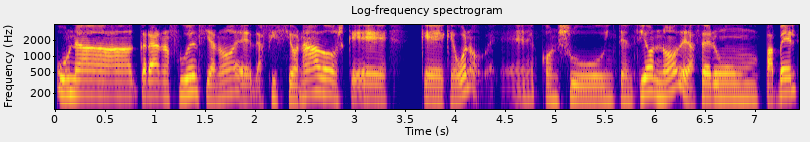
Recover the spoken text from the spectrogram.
una gran afluencia ¿no? Eh, de aficionados que, que, que, bueno, eh, con su intención ¿no? de hacer un papel,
